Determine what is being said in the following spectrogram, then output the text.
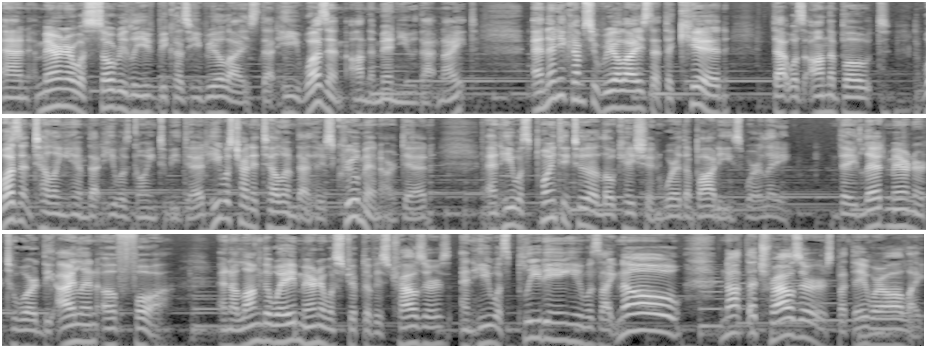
And Mariner was so relieved because he realized that he wasn't on the menu that night. And then he comes to realize that the kid that was on the boat wasn't telling him that he was going to be dead. He was trying to tell him that his crewmen are dead, and he was pointing to the location where the bodies were laying. They led Mariner toward the island of Foa, and along the way, Mariner was stripped of his trousers, and he was pleading. He was like, No, not the trousers. But they were all like,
